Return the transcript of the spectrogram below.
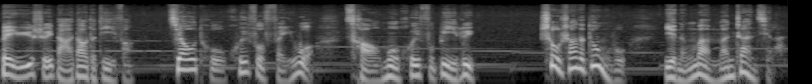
被雨水打到的地方，焦土恢复肥沃，草木恢复碧绿，受伤的动物也能慢慢站起来。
